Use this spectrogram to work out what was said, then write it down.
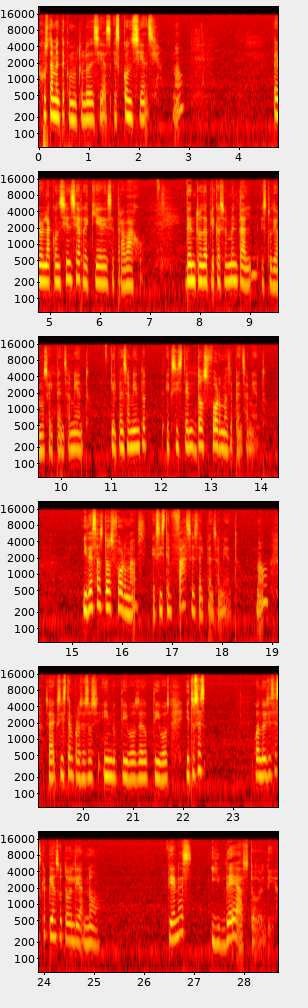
justamente como tú lo decías, es conciencia, ¿no? Pero la conciencia requiere ese trabajo Dentro de aplicación mental estudiamos el pensamiento. Y el pensamiento existen dos formas de pensamiento. Y de esas dos formas existen fases del pensamiento, ¿no? O sea, existen procesos inductivos, deductivos. Y entonces, cuando dices es que pienso todo el día, no. Tienes ideas todo el día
